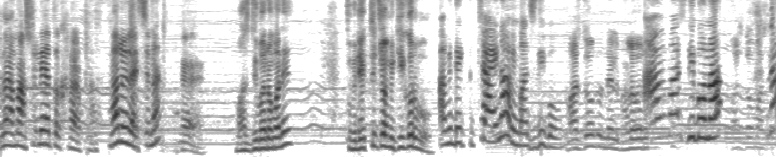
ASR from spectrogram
গ্রাম আসলে এত খারাপ না। ভালো লাগছে না? মাছ দিবা না মানে? তুমি দেখতেছো আমি কি করব? আমি দেখতে চাই না আমি মাছ দিব। মাছ দাও তো ভালো আমি মাছ দিব না। মাছ না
